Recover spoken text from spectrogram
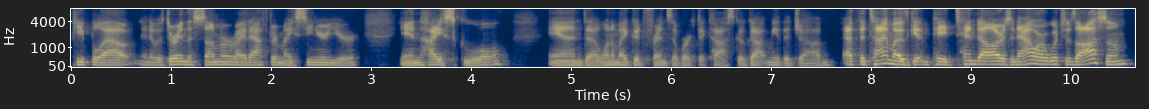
people out. And it was during the summer, right after my senior year in high school. And uh, one of my good friends that worked at Costco got me the job. At the time, I was getting paid $10 an hour, which was awesome.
